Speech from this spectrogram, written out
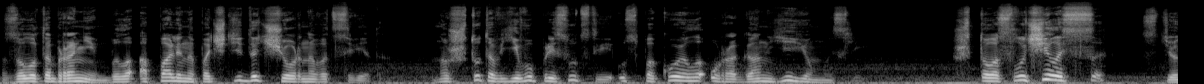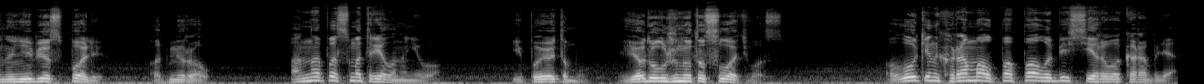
Золото брони было опалено почти до черного цвета. Но что-то в его присутствии успокоило ураган ее мыслей. Что случилось с... Стены небес пали, адмирал. Она посмотрела на него. И поэтому я должен отослать вас. Лукин хромал по палубе серого корабля.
